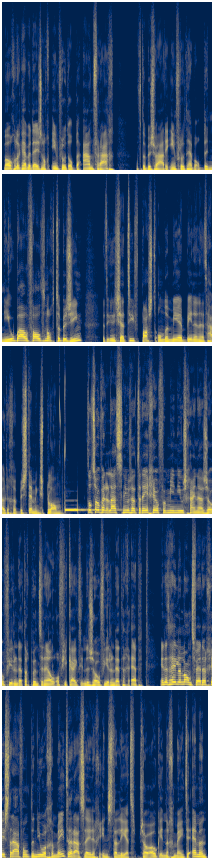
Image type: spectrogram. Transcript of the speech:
Mogelijk hebben deze nog invloed op de aanvraag. Of de bezwaren invloed hebben op de nieuwbouw valt nog te bezien. Het initiatief past onder meer binnen het huidige bestemmingsplan. Tot zover het laatste nieuws uit de regio. Voor meer nieuws ga je naar zo34.nl of je kijkt in de Zo34-app. In het hele land werden gisteravond de nieuwe gemeenteraadsleden geïnstalleerd. Zo ook in de gemeente Emmen.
